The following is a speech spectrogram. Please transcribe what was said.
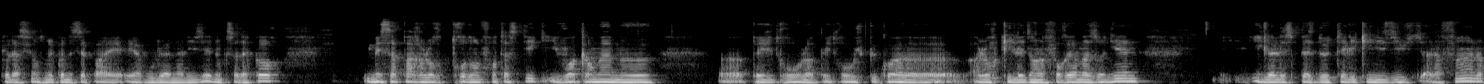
que la science ne connaissait pas et, et a voulu analyser. Donc ça, d'accord. Mais ça part alors trop dans le fantastique. Il voit quand même euh, euh, Pedro, là, Pedro, je ne sais plus quoi, euh, alors qu'il est dans la forêt amazonienne. Il a l'espèce de télékinésie à la fin, là,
